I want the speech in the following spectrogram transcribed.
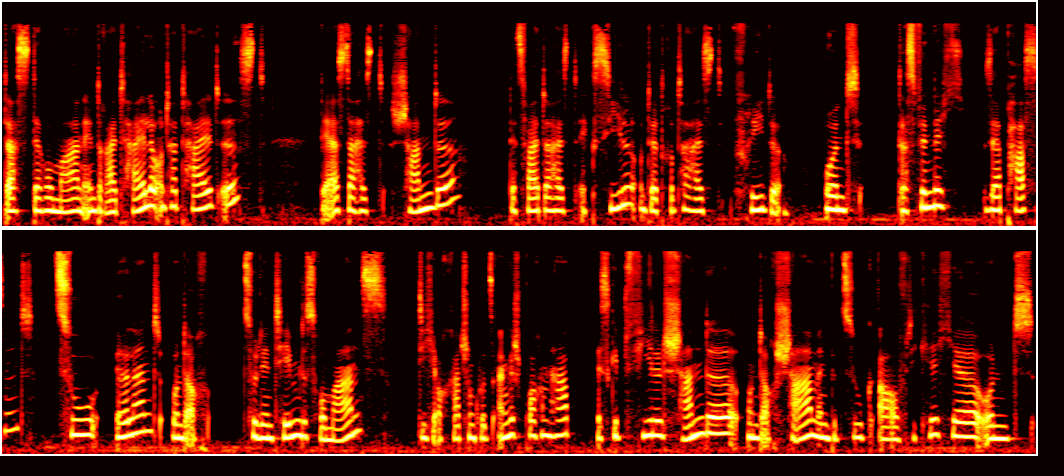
dass der Roman in drei Teile unterteilt ist. Der erste heißt Schande, der zweite heißt Exil und der dritte heißt Friede. Und das finde ich sehr passend zu Irland und auch zu den Themen des Romans, die ich auch gerade schon kurz angesprochen habe. Es gibt viel Schande und auch Scham in Bezug auf die Kirche und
